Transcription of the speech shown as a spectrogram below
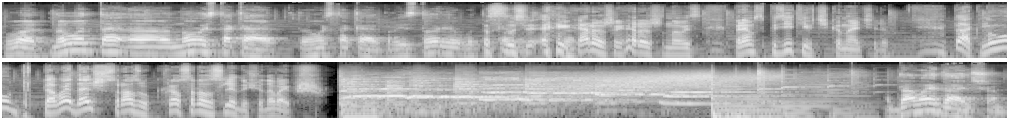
Вот, ну вот э, новость такая, новость такая про историю. Вот Слушай, хорошая, хорошая новость. Прям с позитивчика начали. Так, ну давай дальше сразу, как раз сразу следующую, давай. Давай дальше.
